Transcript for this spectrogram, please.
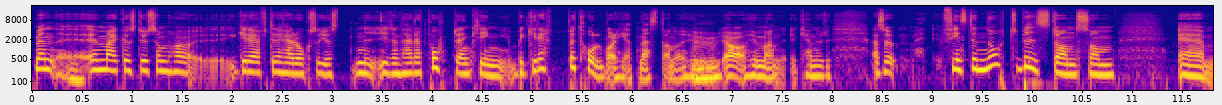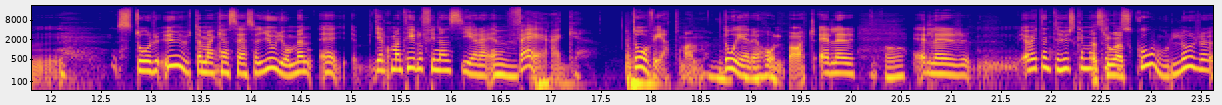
Men eh, Marcus, du som har grävt i det här också just i den här rapporten kring begreppet hållbarhet nästan och hur, mm. ja, hur man kan... Alltså, finns det något bistånd som eh, står ut där man kan säga så här, jo, jo, men eh, hjälper man till att finansiera en väg då vet man. Då är det hållbart. Eller, ja. eller jag vet inte, hur ska man jag se på att, skolor?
